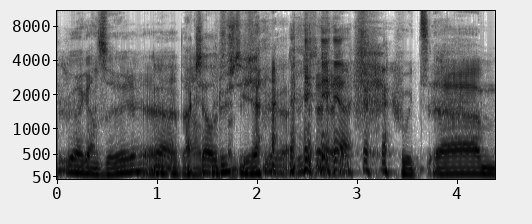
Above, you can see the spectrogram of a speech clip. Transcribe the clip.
We gaan zeuren. ja, Eh, Axel rustig. van- Ja. Ja. Goed. ehm,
